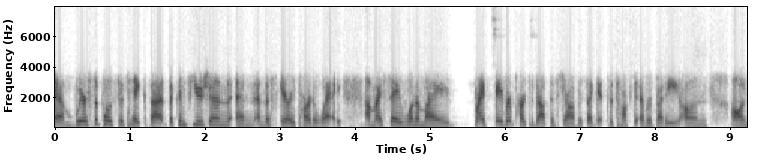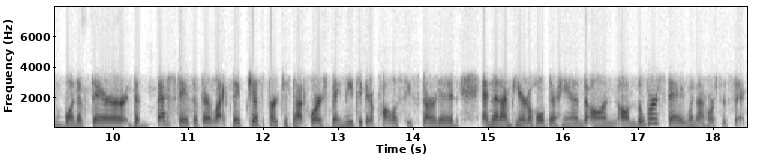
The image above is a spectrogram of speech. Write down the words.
um, we're supposed to take that the confusion and and the scary part away. Um, I say one of my my favorite parts about this job is I get to talk to everybody on on one of their the best days of their life. They've just purchased that horse. They need to get a policy started, and then I'm here to hold their hand on on the worst day when that horse is sick.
